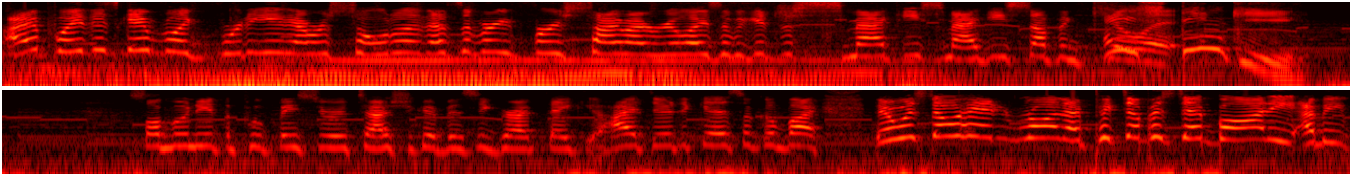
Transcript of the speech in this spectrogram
I played this game for like 48 hours total, and that's the very first time I realized that we could just smacky, smacky stuff and kill hey, it. Stinky! Saw Mooni at the poop base to attach. You could busy grab. Thank you. Hi, dude. Again, so goodbye. There was no hit and run. I picked up his dead body. I mean,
